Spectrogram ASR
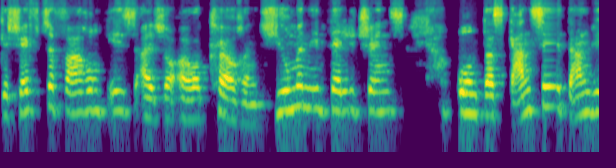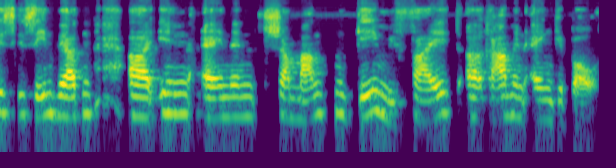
Geschäftserfahrung ist, also our current human intelligence und das Ganze dann, wie Sie sehen werden, äh, in einen charmanten gamified äh, Rahmen eingebaut.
